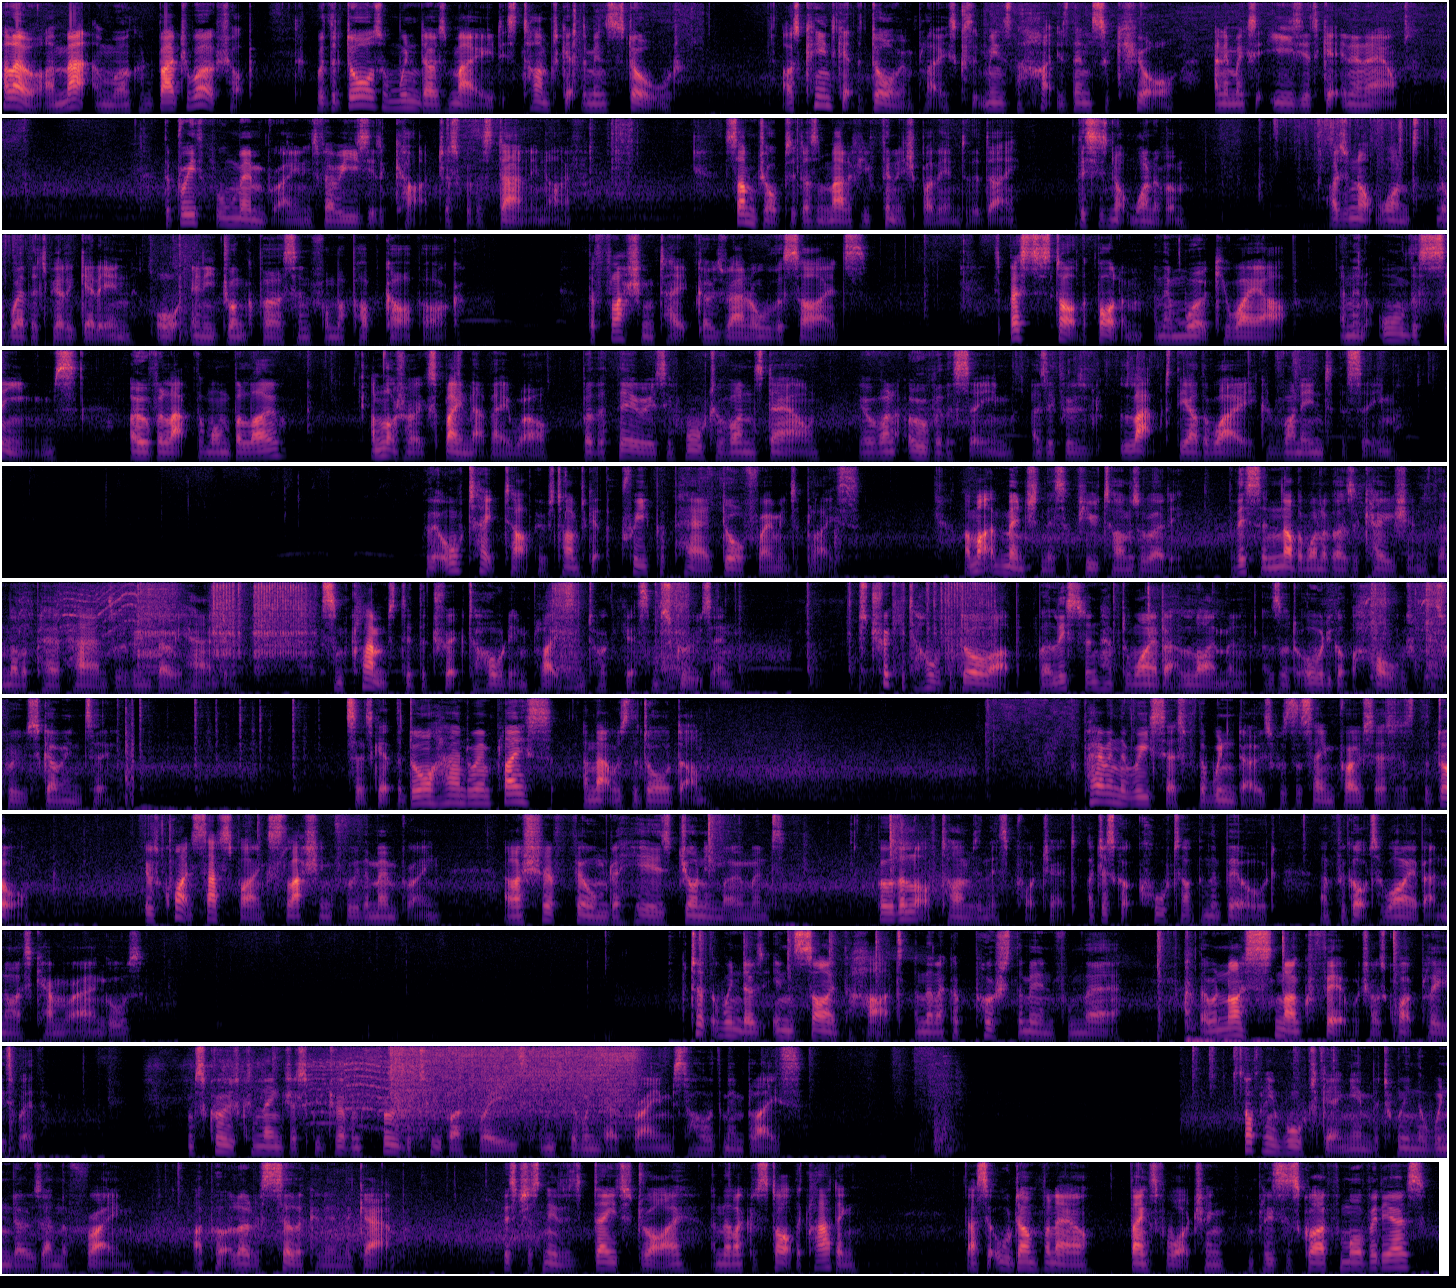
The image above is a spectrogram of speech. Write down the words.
Hello, I'm Matt and welcome to Badger Workshop. With the doors and windows made, it's time to get them installed. I was keen to get the door in place because it means the hut is then secure and it makes it easier to get in and out. The breathable membrane is very easy to cut just with a Stanley knife. Some jobs it doesn't matter if you finish by the end of the day. This is not one of them. I do not want the weather to be able to get in or any drunk person from a pub car park. The flashing tape goes around all the sides. It's best to start at the bottom and then work your way up, and then all the seams overlap the one below. I'm not sure I explained that very well, but the theory is if water runs down, it will run over the seam, as if it was lapped the other way, it could run into the seam. With it all taped up, it was time to get the pre-prepared door frame into place. I might have mentioned this a few times already, but this is another one of those occasions that another pair of hands would have been very handy. Some clamps did the trick to hold it in place until I could get some screws in. It was tricky to hold the door up, but at least I didn't have to worry about alignment as I'd already got the holes for the screws to go into. So let's get the door handle in place, and that was the door done. Preparing the recess for the windows was the same process as the door. It was quite satisfying slashing through the membrane, and I should have filmed a here's Johnny moment. But with a lot of times in this project, I just got caught up in the build and forgot to worry about nice camera angles. I took the windows inside the hut and then I could push them in from there. They were a nice snug fit which I was quite pleased with. Some screws can then just be driven through the 2x3s into the window frames to hold them in place. To stop any water getting in between the windows and the frame, I put a load of silicone in the gap. This just needed a day to dry and then I could start the cladding. That's it all done for now. Thanks for watching and please subscribe for more videos.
